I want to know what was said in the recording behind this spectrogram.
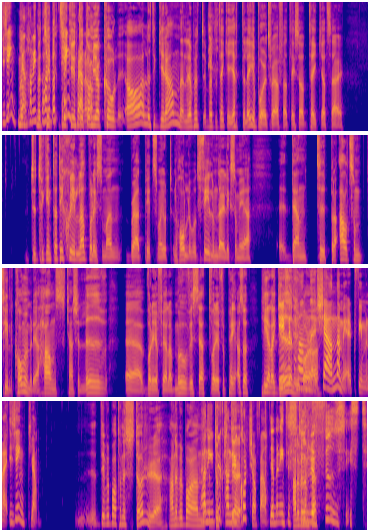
Egentligen? Men, har ni, men har ni bara tänkt på inte det att de gång? gör cool... Ja, lite grann. Jag behöver inte- behöver inte tänka jättelänge på det tror jag. För att liksom tänka att så här, Du tycker inte att det är skillnad på liksom en Brad Pitt som har gjort en Hollywoodfilm där det liksom är eh, den typen av allt som tillkommer med det. Hans kanske liv, eh, vad det är för jävla movieset, vad det är för pengar. Alltså hela Är det för grejen att är han bara... tjänar mer på filmerna egentligen? Det är väl bara att han är större. Han är väl bara en Han är ju, inte, han är ju duktigare... kort som fan. Ja men inte är större bäst- fysiskt.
